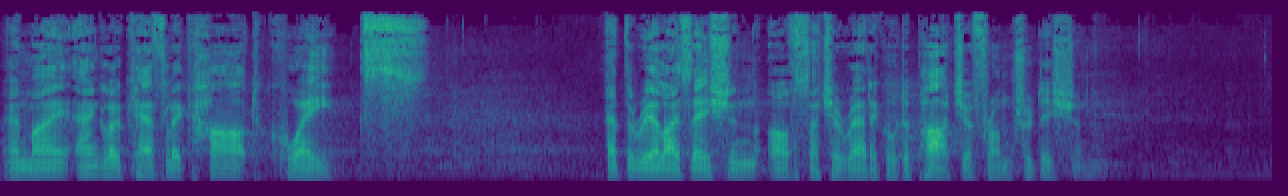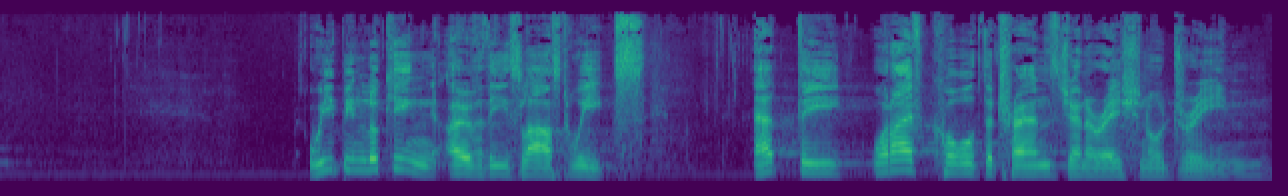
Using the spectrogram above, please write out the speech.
And my Anglo Catholic heart quakes at the realization of such a radical departure from tradition. We've been looking over these last weeks at the what I've called the transgenerational dream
